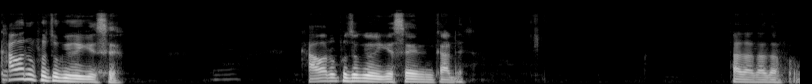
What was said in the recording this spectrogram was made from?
খাওয়ার উপযোগী হয়ে গেছে। খাওয়ার উপযোগী হয়ে গেছে কাঠে দাদা দাদা ফল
